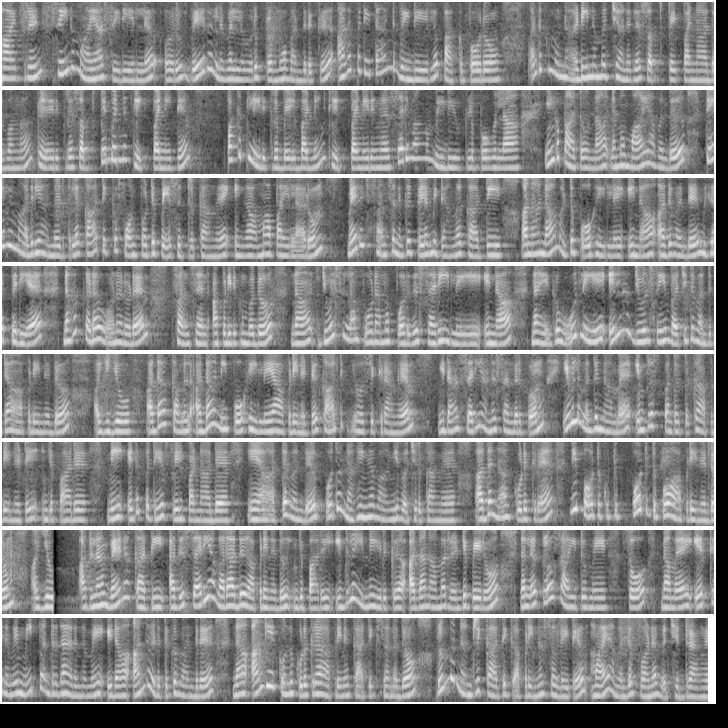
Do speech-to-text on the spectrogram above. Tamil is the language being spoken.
ஹாய் ஃப்ரெண்ட்ஸ் சீனு மாயா சீரியலில் ஒரு வேறு லெவலில் ஒரு ப்ரொமோ வந்திருக்கு. அதை பற்றி தான் இந்த வீடியோவில் பார்க்க போகிறோம் அதுக்கு முன்னாடி நம்ம சேனலை சப்ஸ்கிரைப் பண்ணாதவங்க கீழே இருக்கிற சப்ஸ்கிரைப் பட்டனை கிளிக் பண்ணிவிட்டு பக்கத்தில் இருக்கிற பெல் பட்டனையும் கிளிக் பண்ணிடுங்க சரி வாங்க வீடியோக்குள்ளே போகலாம். இங்கே பார்த்தோன்னா நம்ம மாயா வந்து தேவி மாதிரி அந்த இடத்துல கார்த்திக்கு ஃபோன் போட்டு பேசிகிட்ருக்காங்க இருக்காங்க. எங்கள் அம்மா அப்பா எல்லாரும் மேரேஜ் ஃபங்க்ஷனுக்கு கிளம்பிட்டாங்க கார்த்தி. ஆனால் நான் மட்டும் போக இல்லை ஏன்னா அது வந்து மிகப்பெரிய நகைக்கடை ஓனரோட ஃபங்க்ஷன் அப்படி இருக்கும்போது நான் ஜுவல்ஸ் எல்லாம் போடாமல் போகிறது சரியில்லையே. ஏன்னா நான் எங்கள் ஊர்லேயே எல்லா ஜுவல்ஸையும் வச்சுட்டு வந்துட்டேன் அப்படின்னது ஐயோ அதான் கமல் அதான் நீ போக இல்லையா அப்படின்னுட்டு கார்த்திக் யோசிக்கிறாங்க. இதான் சரியான சந்தர்ப்பம். இவளை வந்து நாம் இம்ப்ரெஸ் பண்ணுறதுக்கு அப்படின்னுட்டு இங்கே பாரு நீ எதை பற்றியும் ஃபீல் பண்ணாத. என் அத்தை வந்து புது நகைங்க வாங்கி வச்சுருக்காங்க. அதை நான் கொடுக்குறேன். நீ போட்டுக்கிட்டு போட்டுட்டு போ அப்படின்னதும் ஐயோ அதெல்லாம் வேணாம் காத்தி அது சரியாக வராது அப்படின்னதும் இங்கே பாரு இதில் என்ன இருக்குது அதான் நாம் ரெண்டு பேரும் நல்லா க்ளோஸ் ஆகிட்டோமே ஸோ நாம் ஏற்கனவே மீட் பண்ணுறதா இருந்தோமே இடம் அந்த இடத்துக்கு வந்துடு நான் அங்கேயே கொண்டு கொடுக்குறேன் அப்படின்னு கார்த்திக் சொன்னதும் ரொம்ப நன்றி கார்த்திக் அப்படின்னு சொல்லிட்டு மாயா வந்து ஃபோனை வச்சிடுறாங்க.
